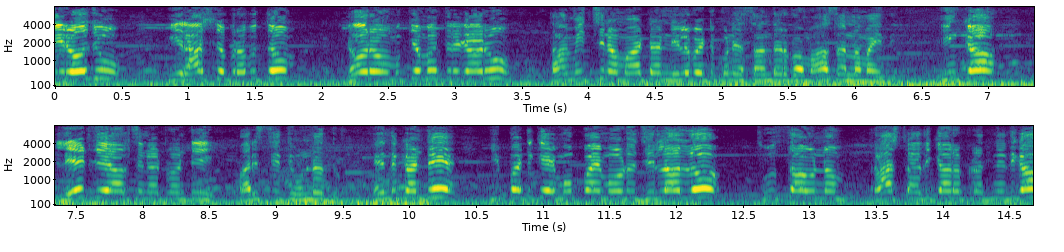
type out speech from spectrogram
ఈ రోజు ఈ రాష్ట్ర ప్రభుత్వం గౌరవ ముఖ్యమంత్రి గారు తామిచ్చిన మాట నిలబెట్టుకునే సందర్భం ఆసన్నమైంది. ఇంకా లేట్ చేయాల్సినటువంటి పరిస్థితి ఉండద్దు ఎందుకంటే ఇప్పటికే ముప్పై మూడు జిల్లాల్లో చూస్తా ఉన్నాం రాష్ట్ర అధికార ప్రతినిధిగా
